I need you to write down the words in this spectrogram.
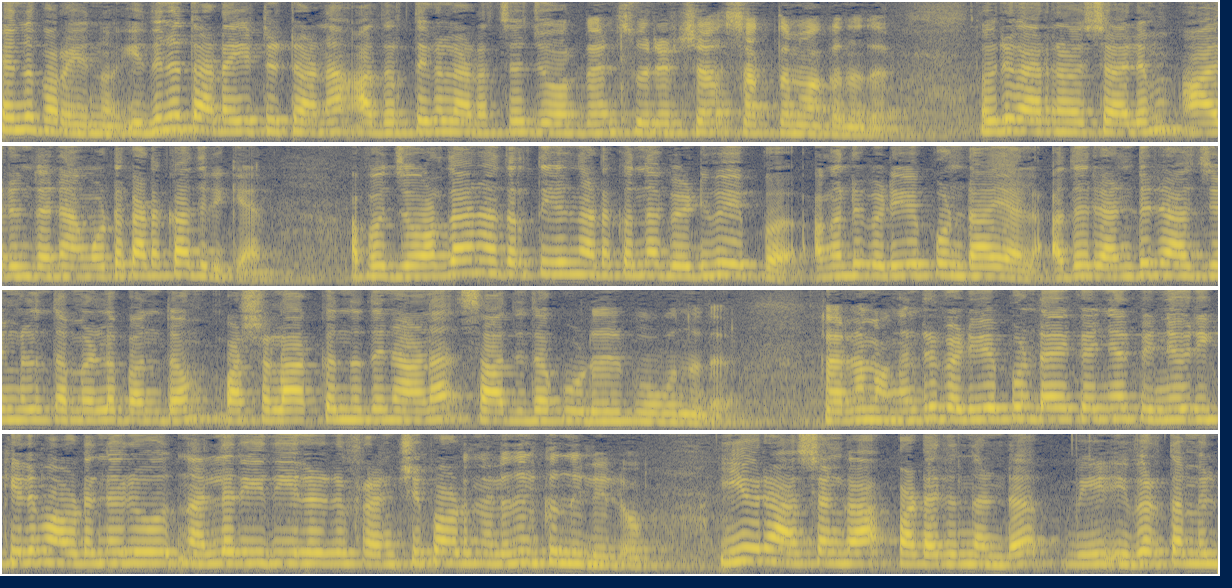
എന്ന് പറയുന്നു. ഇതിന് തടയിട്ടിട്ടാണ് അതിർത്തികൾ അടച്ച് ജോർദാൻ സുരക്ഷ ശക്തമാക്കുന്നത്. ഒരു കാരണവശാലും ആരും തന്നെ അങ്ങോട്ട് കടക്കാതിരിക്കാൻ അപ്പോൾ ജോർദാൻ അതിർത്തിയിൽ നടക്കുന്ന വെടിവയ്പ് അങ്ങനെ വെടിവയ്പ് ഉണ്ടായാൽ അത് രണ്ട് രാജ്യങ്ങളും തമ്മിലുള്ള ബന്ധം വഷളാക്കുന്നതിനാണ് സാധ്യത കൂടുതൽ പോകുന്നത്. കാരണം അങ്ങനെ ഒരു വെടിവയ്പ് ഉണ്ടായി കഴിഞ്ഞാൽ പിന്നെ ഒരിക്കലും അവിടെ ഒരു നല്ല രീതിയിലൊരു ഫ്രണ്ട്ഷിപ്പ് അവിടെ നിലനിൽക്കുന്നില്ലല്ലോ. ഈ ഒരു ആശങ്ക പടരുന്നുണ്ട്. ഇവർ തമ്മിൽ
